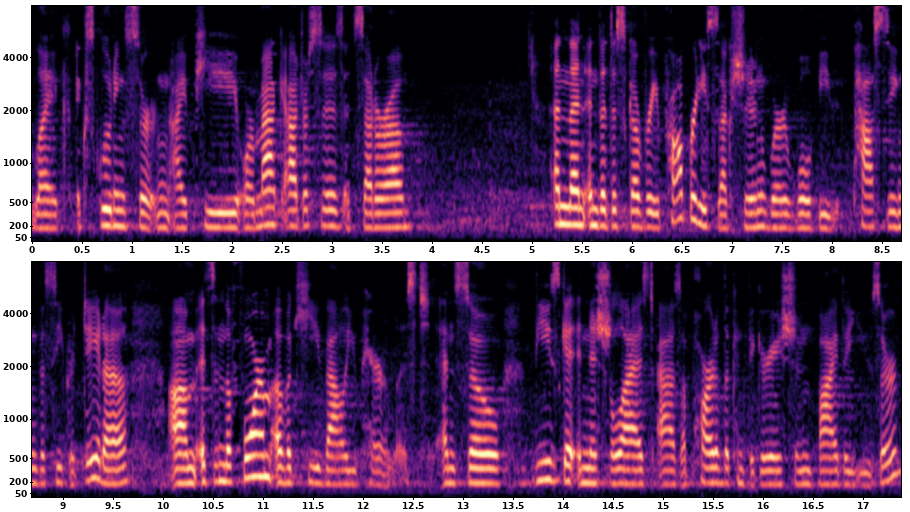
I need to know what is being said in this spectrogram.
like excluding certain IP or MAC addresses, et cetera. And then in the discovery property section, where we'll be passing the secret data, um, it's in the form of a key value pair list. And so these get initialized as a part of the configuration by the user.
